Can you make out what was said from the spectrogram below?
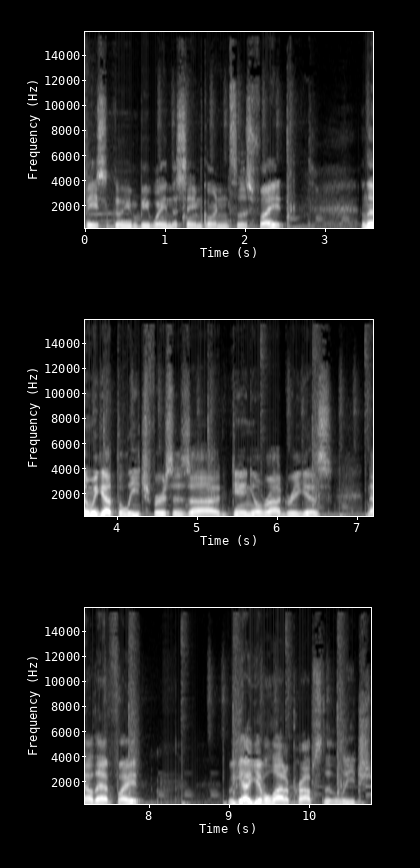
basically going to be weighing the same going into this fight. And then we got the Leech versus uh, Daniel Rodriguez. Now that fight, we gotta give a lot of props to the Leech.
